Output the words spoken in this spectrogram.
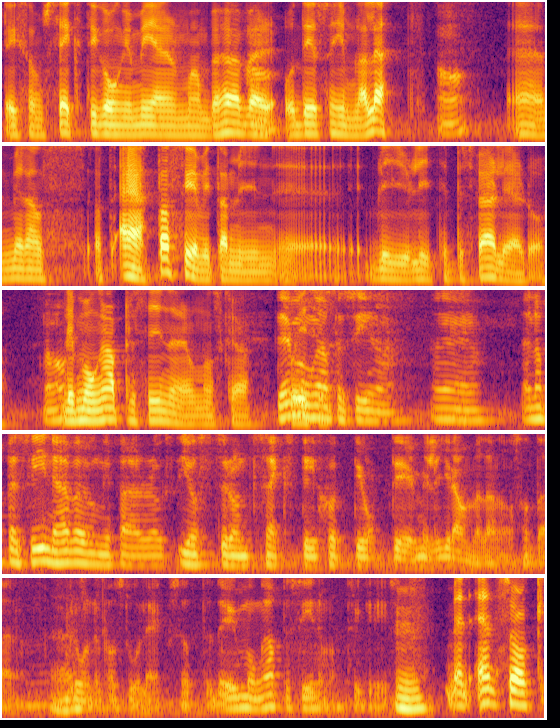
liksom 60 gånger mer än man behöver och det är så himla lätt. Ja. Eh, Medan att äta C-vitamin eh, blir ju lite besvärligare då. Ja. Det blir många apelsiner om man ska Det är många apelsiner. Eh, En apelsin är väl ungefär just runt 60, 70, 80 milligram eller något sånt där. Beroende på storlek. Så att det är ju många apelsiner man trycker i sig. Men en sak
